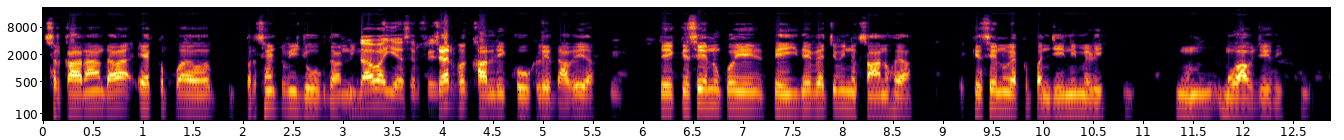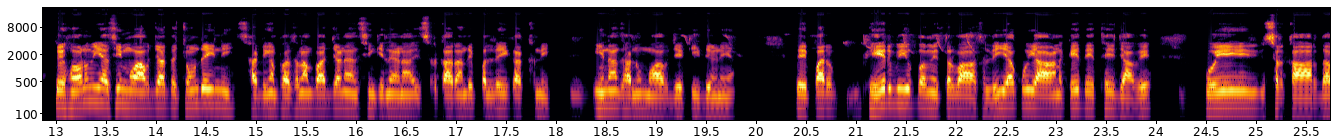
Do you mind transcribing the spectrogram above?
ਸਰਕਾਰਾਂ ਦਾ 1% ਵੀ ਯੋਗਦਾਨ ਨਹੀਂ। ਦਾਵਾ ਹੀ ਹੈ ਸਿਰਫ। ਸਿਰਫ ਖਾਲੀ ਖੋਖਲੇ ਦਾਅਵੇ ਆ। ਤੇ ਕਿਸੇ ਨੂੰ ਕੋਈ 23 ਦੇ ਵਿੱਚ ਵੀ ਨੁਕਸਾਨ ਹੋਇਆ ਕਿਸੇ ਨੂੰ ਇੱਕ ਪੰਜੀ ਨਹੀਂ ਮਿਲੀ। ਮੁਆਵਜ਼ੇ ਦੀ। ਤੇ ਹੁਣ ਵੀ ਅਸੀਂ ਮੁਆਵਜ਼ਾ ਤਾਂ ਚਾਹੁੰਦੇ ਹੀ ਨਹੀਂ ਸਾਡੀਆਂ ਫਸਲਾਂ ਵੱਧ ਜਾਣ ਅਸੀਂ ਕੀ ਲੈਣਾ ਸਰਕਾਰਾਂ ਦੇ ਪੱਲੇ ਹੀ ਕੱਖ ਨਹੀਂ। ਇਹਨਾਂ ਸਾਨੂੰ ਮੁਆਵਜ਼ੇ ਕੀ ਦੇਣੇ ਆ? ਤੇ ਪਰ ਫੇਰ ਵੀ ਭਾਵੇਂ ਪ੍ਰਭਾਸ ਲਈ ਆ ਕੋਈ ਆਣ ਕੇ ਤੇ ਇੱਥੇ ਜਾਵੇ ਕੋਈ ਸਰਕਾਰ ਦਾ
